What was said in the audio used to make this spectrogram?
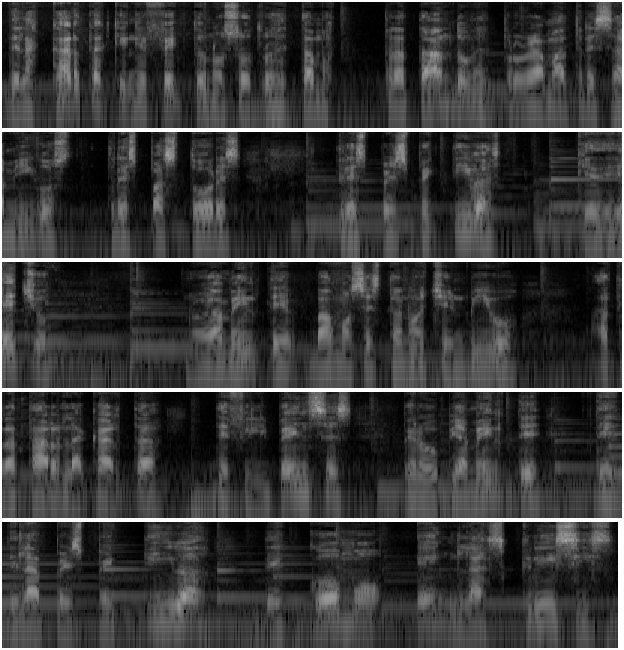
de las cartas que en efecto nosotros estamos tratando en el programa Tres Amigos, Tres Pastores, Tres Perspectivas, que de hecho Nuevamente vamos esta noche en vivo a tratar la carta de Filipenses, pero obviamente desde la perspectiva de cómo en las crisis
